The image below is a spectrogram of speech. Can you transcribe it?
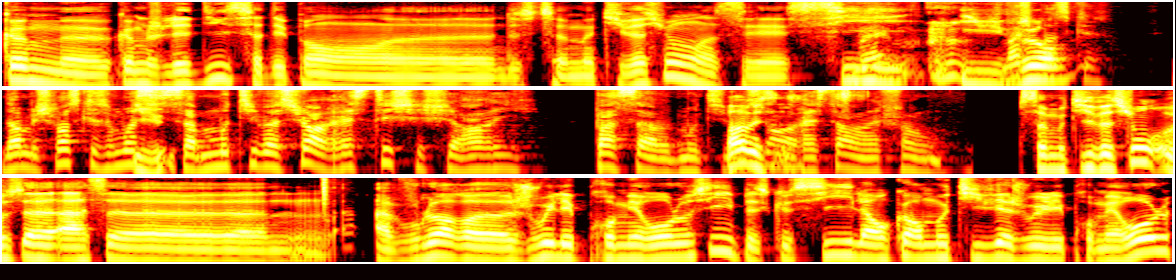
Comme, comme je l'ai dit, ça dépend de sa motivation. Hein. C'est si il veut... Non, mais je pense que moi, c'est sa motivation à rester chez Ferrari, pas sa motivation ah, à rester en F1 sa motivation à, à, vouloir euh, jouer les premiers rôles aussi, parce que s'il est encore motivé à jouer les premiers rôles,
